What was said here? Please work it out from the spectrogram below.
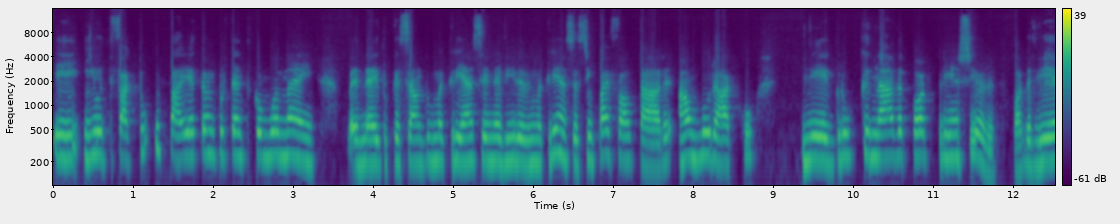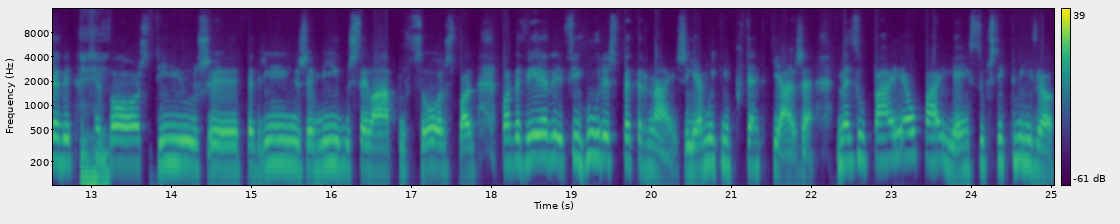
e, e de facto o pai é tão importante como a mãe na educação de uma criança e na vida de uma criança. Se o pai faltar, há um buraco negro que nada pode preencher. Pode haver uhum. avós, tios, eh, padrinhos, amigos, sei lá, professores, pode, pode haver figuras paternais e é muito importante que haja. Mas o pai é o pai, é insubstituível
